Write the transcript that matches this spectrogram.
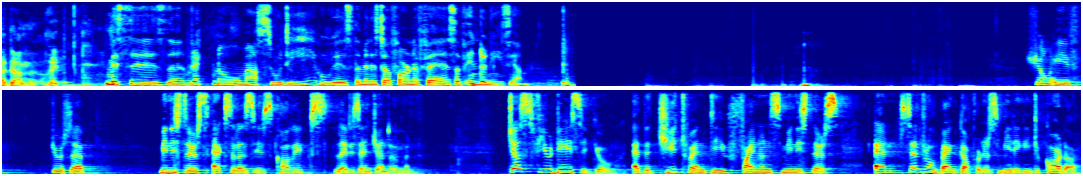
Madame Ret Mrs. Uh, Retno Marsudi, who is the Minister of Foreign Affairs of Indonesia. Jean-Yves, Joseph, Ministers, Excellencies, colleagues, ladies and gentlemen. Just a few days ago, at the G20 Finance Ministers and Central Bank Governors meeting in Jakarta,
